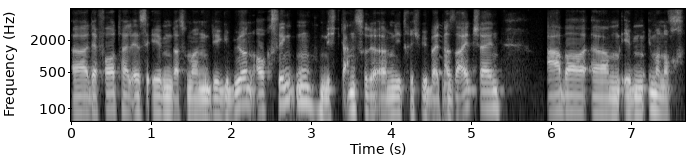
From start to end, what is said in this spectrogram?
äh, der Vorteil ist eben, dass man die Gebühren auch sinken, nicht ganz so ähm, niedrig wie bei einer Sidechain, aber ähm, eben immer noch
